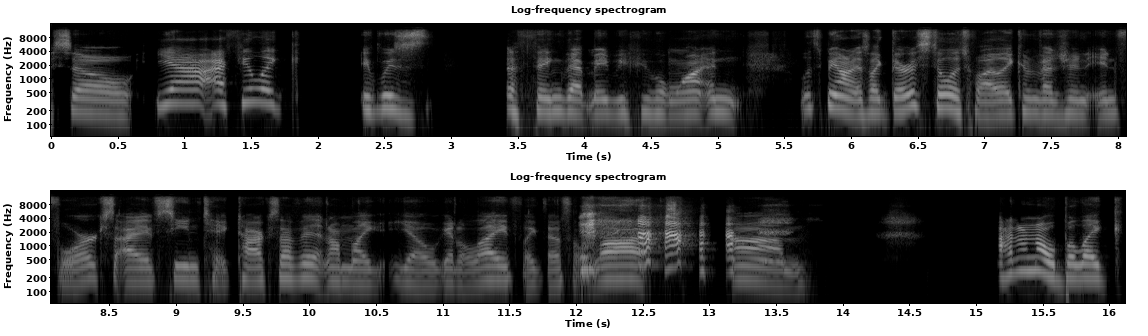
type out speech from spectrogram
So, yeah, I feel like it was a thing that maybe people want and let's be honest, like there is still a Twilight convention in Forks. I've seen TikToks of it and I'm like, yo, get a life. Like that's a lot um i don't know but like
